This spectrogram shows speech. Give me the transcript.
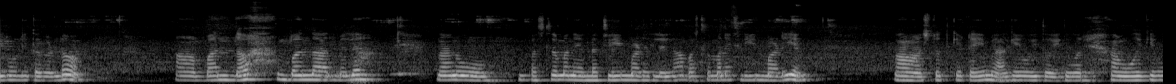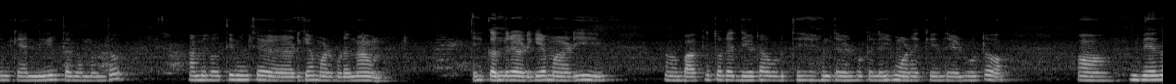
ಈರುಳ್ಳಿ ತಗೊಂಡು ಬಂದ ಬಂದ, ಬಂದಾದಮೇಲೆ ನಾನು ಬಸ್ಲು ಮನೆ ಎಲ್ಲ ಕ್ಲೀನ್ ಮಾಡಿರಲಿಲ್ಲ. ಬಸ್ಲು ಮನೆ ಕ್ಲೀನ್ ಮಾಡಿ ಅಷ್ಟೊತ್ತಿಗೆ ಟೈಮ್ ಆಗೇ ಹೋಯ್ತು, ಐದುವರೆ. ಹೋಗಿ ಒಂದು ಕ್ಯಾನ್ ನೀರು ತಗೊಂಬಂದು, ಆಮೇಲೆ ಹೊತ್ತಿ ಮುಂಚೆ ಅಡುಗೆ ಮಾಡಿಬಿಡೋಣ. ಯಾಕಂದರೆ ಅಡುಗೆ ಮಾಡಿ ಬಾಗಿಲು ತೊಳೆಯೋದು ಲೇಟ್ ಆಗ್ಬಿಡುತ್ತೆ ಅಂತ ಹೇಳ್ಬಿಟ್ಟು ಲೈವ್ ಮಾಡೋಕ್ಕೆ ಅಂತ ಹೇಳ್ಬಿಟ್ಟು ಬೇಗ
